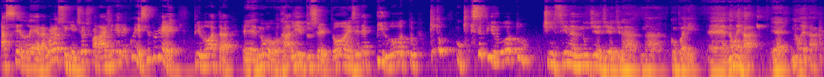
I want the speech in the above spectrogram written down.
acelera. Agora é o seguinte, deixa eu te falar, ele é conhecido porque pilota é, no Rally dos Sertões, ele é piloto. O que, que, o que, que ser piloto te ensina no dia a dia aqui na, na companhia? É, não errar. É. Não errar.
